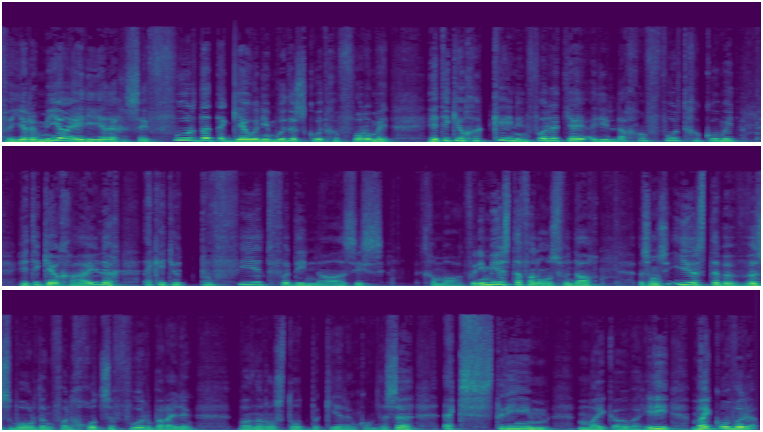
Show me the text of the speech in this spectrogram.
En vir Jeremia het die Here gesê: "Voordat ek jou in die moederskoot gevorm het, het ek jou geken en voordat jy uit die liggaam voortgekom het, het ek jou geheilig. Ek het jou profeet vir die nasies gemaak." Vir die meeste van ons vandag is ons eerste bewuswording van God se voorbereiding wanneer ons tot bekering kom. Dis 'n extreme makeover. Hierdie makeover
